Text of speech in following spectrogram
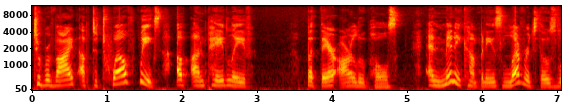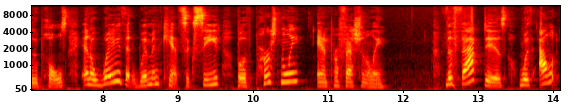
to provide up to 12 weeks of unpaid leave. But there are loopholes, and many companies leverage those loopholes in a way that women can't succeed both personally and professionally. The fact is, without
